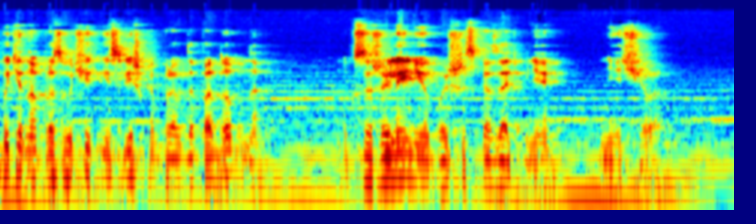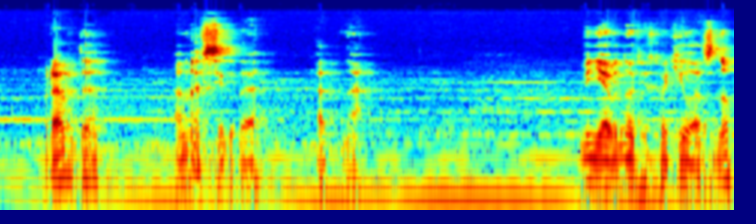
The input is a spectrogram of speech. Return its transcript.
быть, оно прозвучит не слишком правдоподобно, но, к сожалению, больше сказать мне нечего. Правда, она всегда одна. Меня вновь охватил озноб,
